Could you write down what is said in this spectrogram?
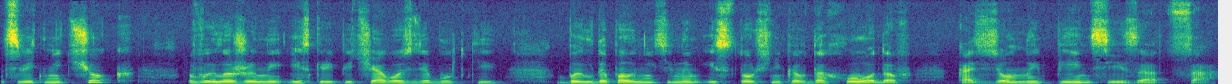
Цветничок, выложенный из кирпича возле будки, был дополнительным источником доходов казенной пенсии за отца.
